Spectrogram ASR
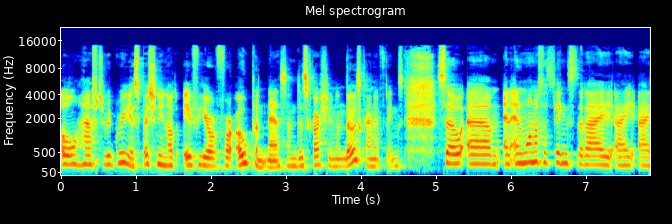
all have to agree especially not if you're for openness and discussion and those kind of things. So um, and and one of the things that i i i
